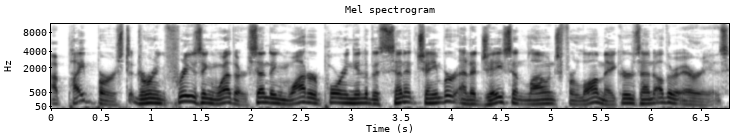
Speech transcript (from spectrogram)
A pipe burst during freezing weather, sending water pouring into the Senate chamber and adjacent lounge for lawmakers and other areas.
